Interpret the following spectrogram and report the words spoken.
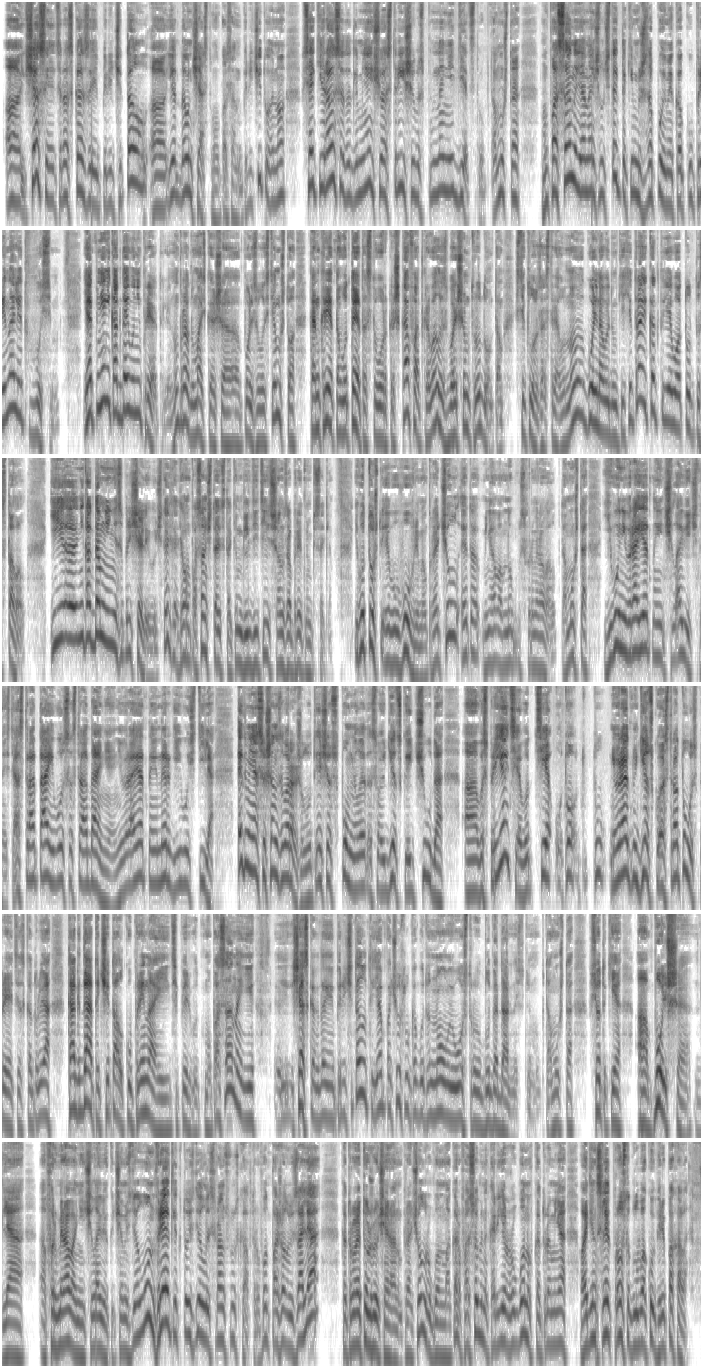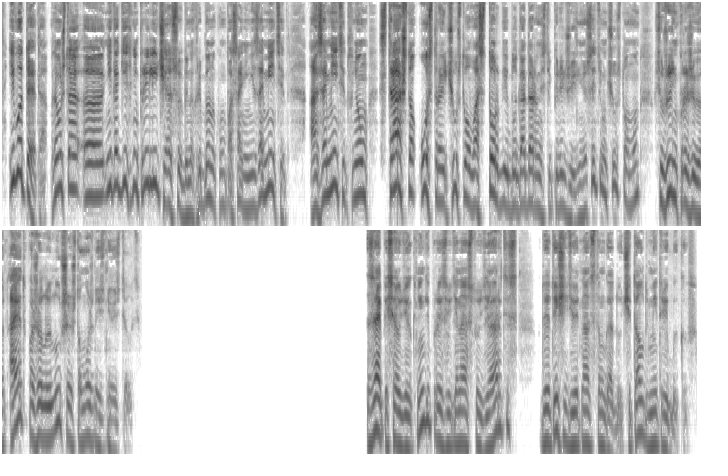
а сейчас я эти рассказы перечитал, а я довольно часто Маупассана перечитываю, но всякий раз это для меня еще острейшее воспоминание детства, потому что Мапассана я начал читать такими же запоями, как Куприна, лет в восемь. И от меня никогда его не прятали. Ну, правда, мать, конечно, пользовалась тем, что конкретно вот эта створка шкафа открывалась с большим трудом. Там стекло застряло. Но голь на выдумке хитра, и как-то я его оттуда доставал. И э, никогда мне не запрещали его читать, хотя Мапассан считается таким для детей совершенно запретным писателем. И вот то, что я его вовремя прочел, это меня во многом сформировало, потому что его невероятно невероятная человечность, острота его сострадания, невероятная энергия его стиля. Это меня совершенно завораживало. Вот я сейчас вспомнил это свое детское чудо а, восприятия, вот те, то, ту невероятную детскую остроту восприятия, с которой я когда-то читал Куприна и теперь вот Мапасана, и, и сейчас, когда я перечитал это, я почувствовал какую-то новую острую благодарность к нему, потому что все-таки а, больше для формирования человека, чем сделал он, вряд ли кто сделал из французских авторов. Вот, пожалуй, Золя, которого я тоже очень рано прочел, Ругон Макаров, особенно карьера Ругонов, которая меня в 11 лет просто глубоко перепахала. И вот это, потому что э, никаких неприличий особенных ребенок в Мапасане не заметит, а заметит в нем страшно острое чувство восторга и благодарности перед жизнью. С этим чувством он всю жизнь проживет, а это, пожалуй, лучшее, что можно из нее сделать. Запись аудиокниги произведена студией «Артис» в 2019 году. Читал Дмитрий Быков.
